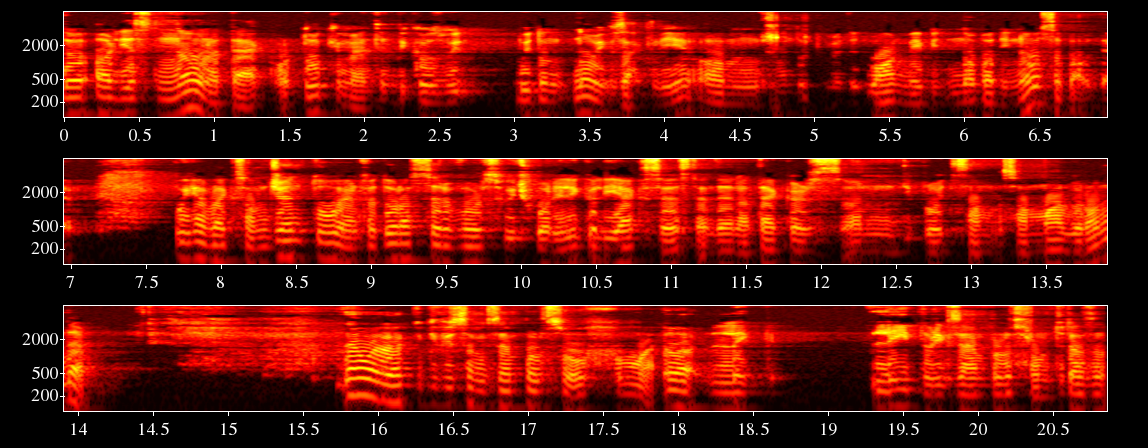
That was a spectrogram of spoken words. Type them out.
the earliest known attack or documented, because we we don't know exactly um, undocumented one. Maybe nobody knows about them we have like some Gentoo and Fedora servers which were illegally accessed and then attackers um, deployed some, some malware on them. Now I'd like to give you some examples of uh, like later examples from 2000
